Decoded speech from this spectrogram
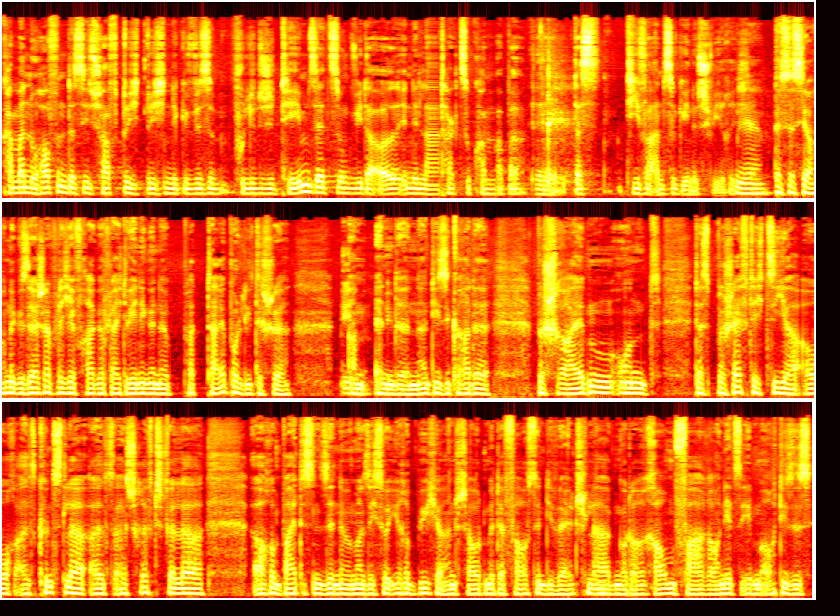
kann man nur hoffen, dass sie es schafft, durch, durch eine gewisse politische Themensetzung wieder in den Landtag zu kommen. Aber äh, das tiefer anzugehen, ist schwierig. Ja, das ist ja auch eine gesellschaftliche Frage, vielleicht weniger eine parteipolitische eben, am Ende, ne, die Sie gerade beschreiben. Und das beschäftigt Sie ja auch als Künstler, als, als Schriftsteller, auch im weitesten Sinne, wenn man sich so Ihre Bücher anschaut, mit der Faust in die Welt schlagen mhm. oder Raumfahrer und jetzt eben auch dieses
